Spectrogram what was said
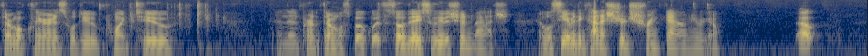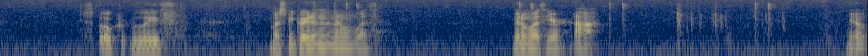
Thermal clearance, we'll do 0.2, and then print thermal spoke width. So basically this should match. And we'll see everything kind of should shrink down. Here we go. Oh, spoke relief must be greater than the minimum width. Minimum width here, aha. Yep.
